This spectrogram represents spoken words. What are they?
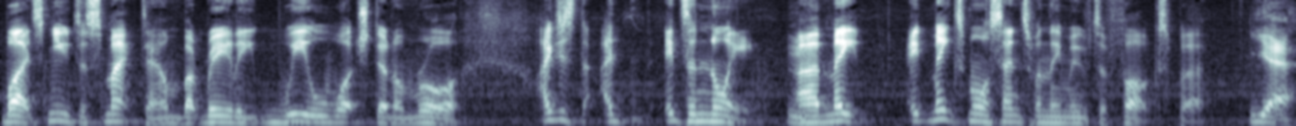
Well, it's new to SmackDown, but really, we all watched it on Raw. I just, I, it's annoying. Mm. Uh, mate, it makes more sense when they move to Fox, but Yeah.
